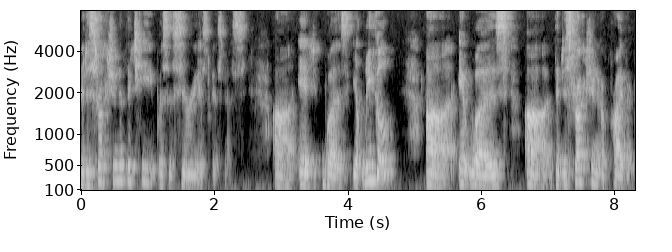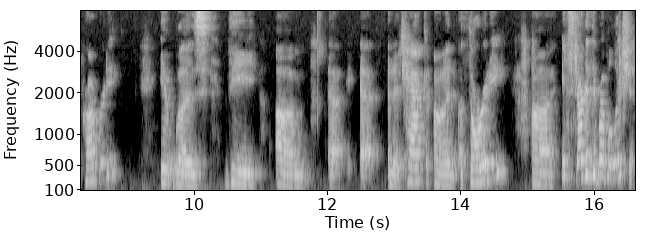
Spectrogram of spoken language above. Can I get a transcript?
The destruction of the tea was a serious business. Uh, it was illegal. Uh, it was uh, the destruction of private property. It was the um, uh, uh, an attack on authority. Uh, it started the revolution.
